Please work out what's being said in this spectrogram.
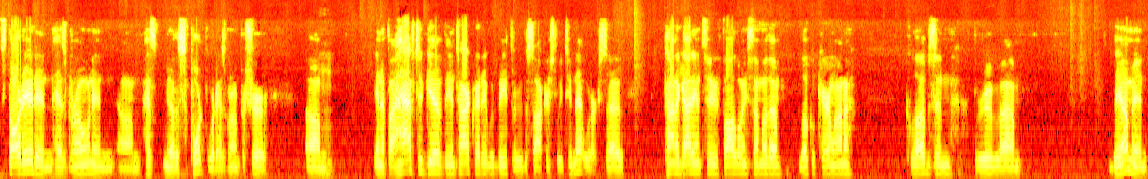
started and has grown and um, has, you know, the support for it has grown for sure. Um, Mhm. And if I have to give the entire credit, it would be through the Soccer and Sweet Tea Network. So kind of got into following some of the local Carolina clubs and through um, them and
